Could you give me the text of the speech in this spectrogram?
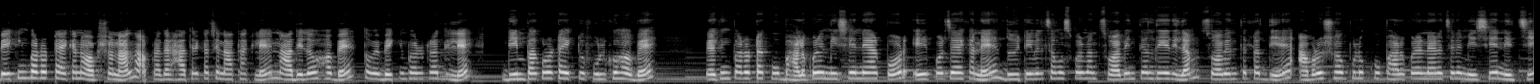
বেকিং পাউডারটা এখানে অপশনাল আপনাদের হাতের কাছে না থাকলে না দিলেও হবে, তবে বেকিং পাউডারটা দিলে ডিম পাকোড়াটা একটু ফুলকো হবে। বেকিং পাউডারটা খুব ভালো করে মিশিয়ে নেওয়ার পর এই পর্যায়ে এখানে দুই টেবিল চামচ পরিমাণ সয়াবিন তেল দিয়ে দিলাম। সয়াবিন তেলটা দিয়ে আবারও সবগুলো খুব ভালো করে নেড়েচেড়ে মিশিয়ে নিচ্ছি।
